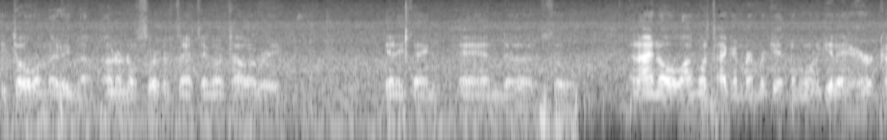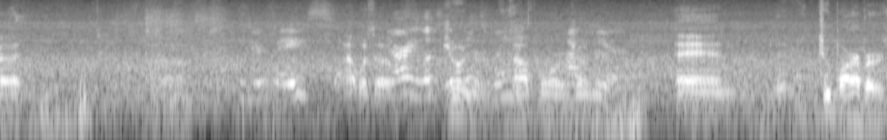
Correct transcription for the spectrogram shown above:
he told them that he, under no circumstance they're going to tolerate anything. And uh, so, and I know I went. I can remember getting going to get a haircut. Is your face? I was a junior, it looks really sophomore, junior, here. and two barbers.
